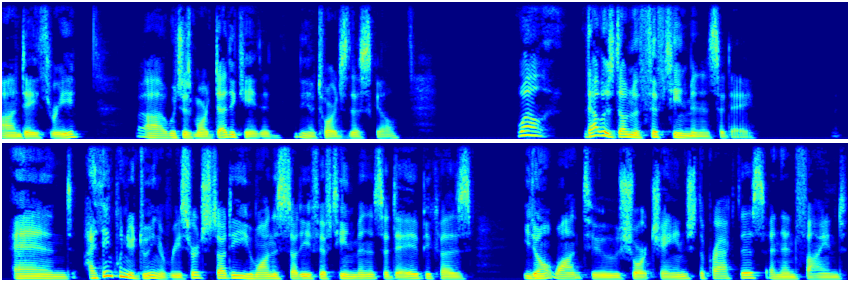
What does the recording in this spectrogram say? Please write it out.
on day three, uh, which is more dedicated, you know, towards this skill. Well, that was done with 15 minutes a day. And I think when you're doing a research study, you want to study 15 minutes a day because you don't want to shortchange the practice and then find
